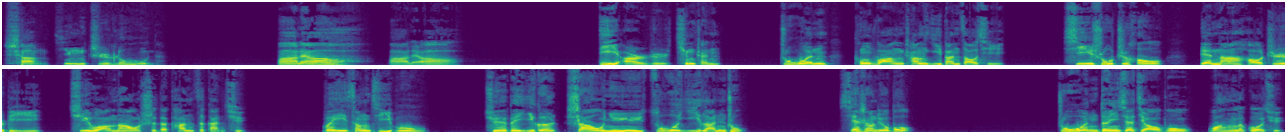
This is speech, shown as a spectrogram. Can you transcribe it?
上京之路呢？”罢了，罢了。第二日清晨，朱文同往常一般早起，洗漱之后，便拿好纸笔，去往闹市的摊子赶去。未曾几步，却被一个少女作揖拦住：“先生留步。”朱文顿下脚步，望了过去，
